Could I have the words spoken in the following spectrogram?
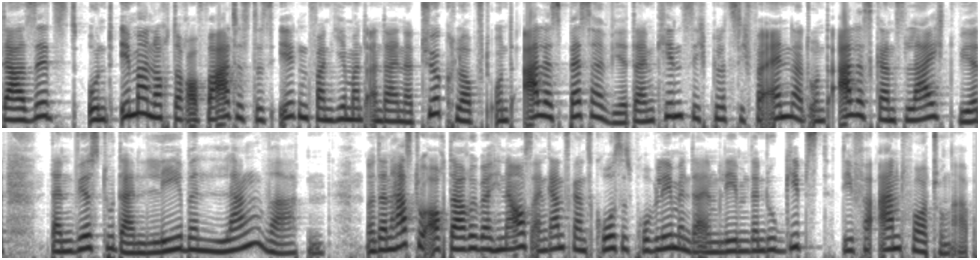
da sitzt und immer noch darauf wartest, dass irgendwann jemand an deiner Tür klopft und alles besser wird, dein Kind sich plötzlich verändert und alles ganz leicht wird, dann wirst du dein Leben lang warten. Und dann hast du auch darüber hinaus ein ganz, ganz großes Problem in deinem Leben, denn du gibst die Verantwortung ab.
